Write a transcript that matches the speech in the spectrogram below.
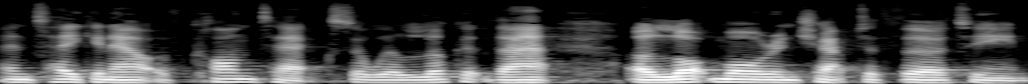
and taken out of context. So we'll look at that a lot more in chapter 13.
